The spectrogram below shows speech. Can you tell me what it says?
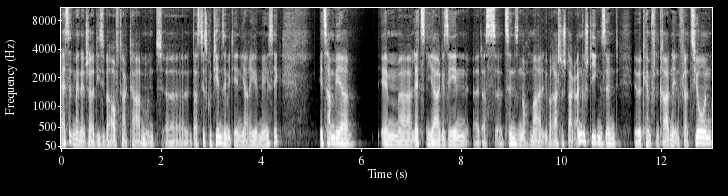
Asset Manager, die sie beauftragt haben. Und äh, das diskutieren sie mit denen ja regelmäßig. Jetzt haben wir im äh, letzten Jahr gesehen, äh, dass äh, Zinsen nochmal überraschend stark angestiegen sind. Wir bekämpfen gerade eine Inflation.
